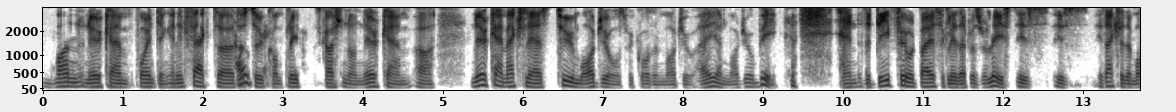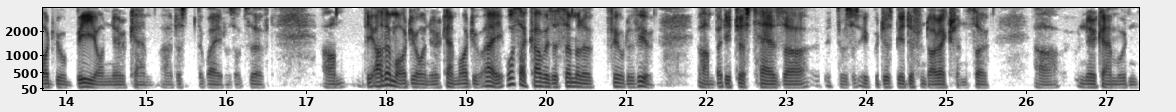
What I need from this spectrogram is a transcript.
one NIRCam pointing. And in fact, uh, just okay. to complete discussion on NIRCam, uh, NIRCam actually has two modules. We call them Module A and Module B. and the deep field basically that was released is is is actually the Module B on NIRCam, uh, just the way it was observed. Um, the other module on NIRCam, Module A, also covers a similar field of view, um, but it just has uh, it was it would just be a different direction. So uh, NIRCam wouldn't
